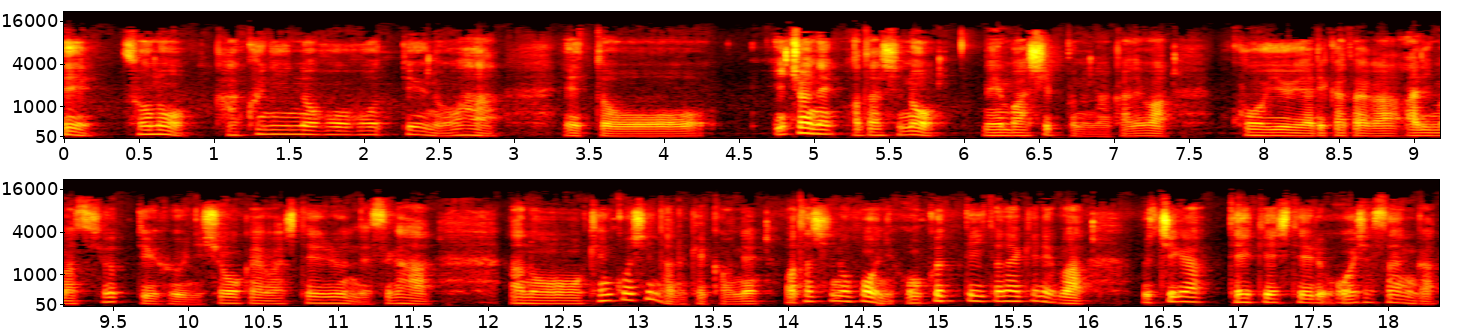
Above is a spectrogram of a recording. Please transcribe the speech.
で、その確認の方法っていうのは、えっと、一応ね、私のメンバーシップの中では、こういうやり方がありますよっていうふうに紹介はしているんですが、あの、健康診断の結果をね、私の方に送っていただければ、うちが提携しているお医者さんが、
